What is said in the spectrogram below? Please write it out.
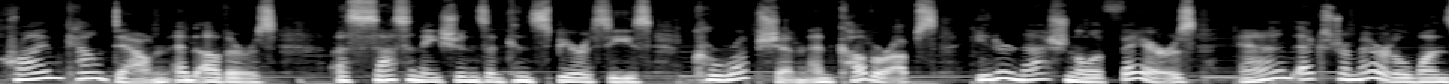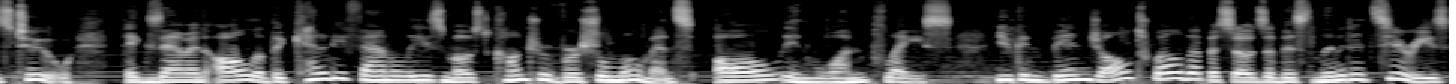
Crime Countdown, and others assassinations and conspiracies, corruption and cover ups, international affairs, and extramarital ones too. Examine all of the Kennedy family's most controversial moments, all in one place. You can binge all 12 episodes of this limited series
